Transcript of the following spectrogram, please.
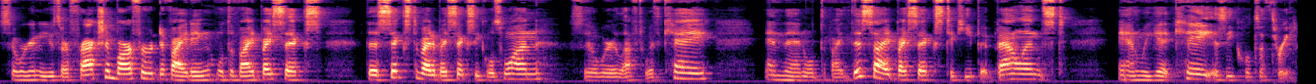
So we're gonna use our fraction bar for dividing. We'll divide by six. The 6 divided by 6 equals 1, so we're left with k. And then we'll divide this side by 6 to keep it balanced, and we get k is equal to 3.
